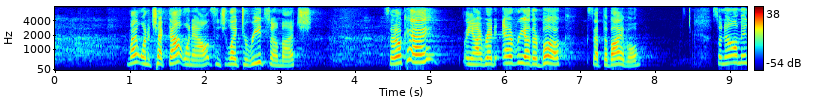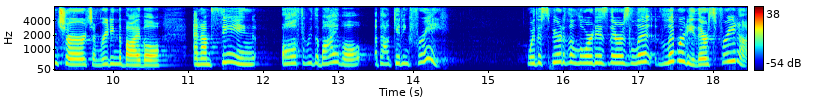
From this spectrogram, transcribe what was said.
Might want to check that one out since you like to read so much. Said, okay. You know, I read every other book except the Bible. So now I'm in church, I'm reading the Bible, and I'm seeing all through the Bible about getting free. Where the Spirit of the Lord is, there's li- liberty, there's freedom.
